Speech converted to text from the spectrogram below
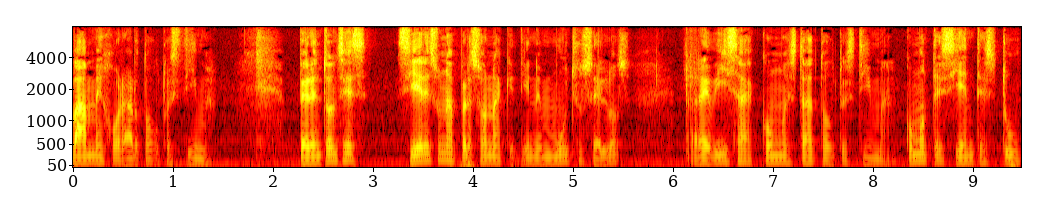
va a mejorar tu autoestima. Pero entonces, si eres una persona que tiene muchos celos, revisa cómo está tu autoestima, cómo te sientes tú.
